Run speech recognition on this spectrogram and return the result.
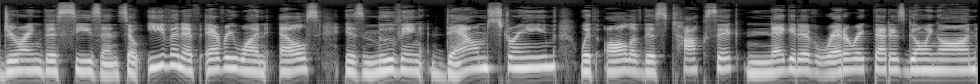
during this season. So even if everyone else is moving downstream with all of this toxic negative rhetoric that is going on,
